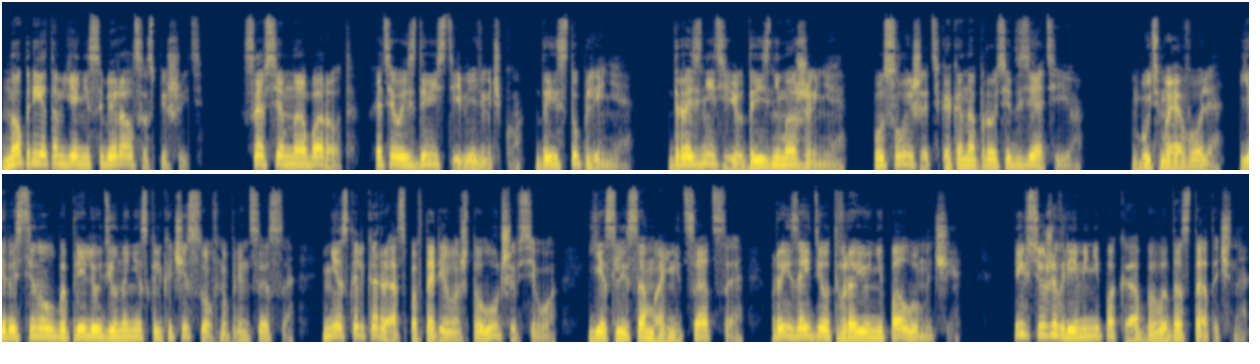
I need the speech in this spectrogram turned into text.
Но при этом я не собирался спешить. Совсем наоборот, хотелось довести ведьмочку до иступления, дразнить ее до изнеможения, услышать, как она просит взять ее. Будь моя воля, я растянул бы прелюдию на несколько часов, но принцесса несколько раз повторила, что лучше всего, если сама инициация произойдет в районе полуночи. И все же времени пока было достаточно,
